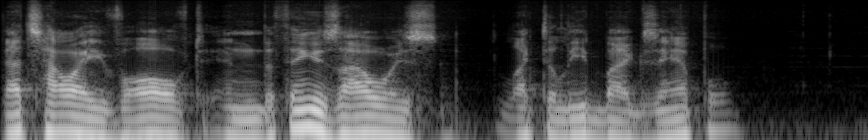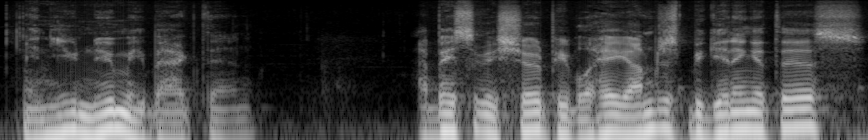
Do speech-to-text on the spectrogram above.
that's how I evolved. And the thing is, I always like to lead by example. And you knew me back then. I basically showed people, hey, I'm just beginning at this,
